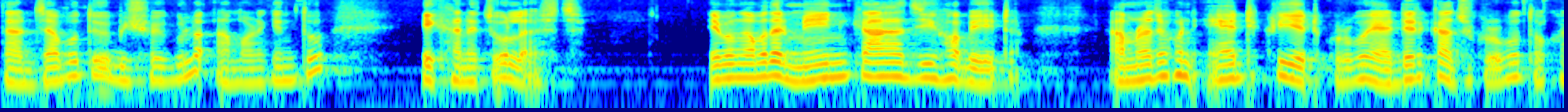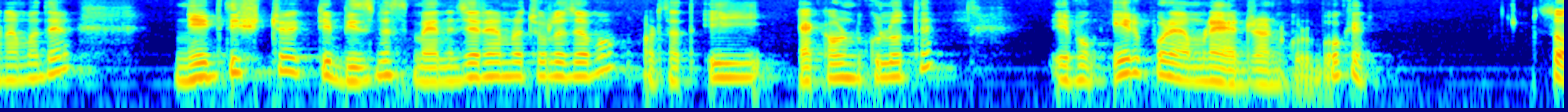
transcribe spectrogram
তার যাবতীয় বিষয়গুলো আমার কিন্তু এখানে চলে আসছে। এবং আমাদের মেইন কাজই হবে এটা। আমরা যখন অ্যাড ক্রিয়েট করব অ্যাডের কাজ করব, তখন আমাদের নির্দিষ্ট একটি বিজনেস ম্যানেজারে আমরা চলে যাব, অর্থাৎ এই অ্যাকাউন্টগুলোতে এবং এরপরে আমরা অ্যাড রান করব ওকে সো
